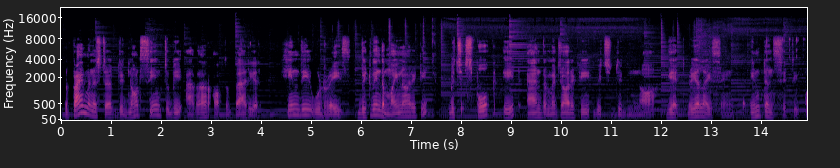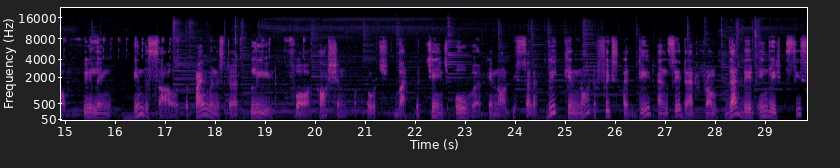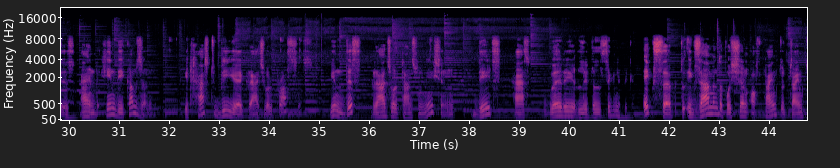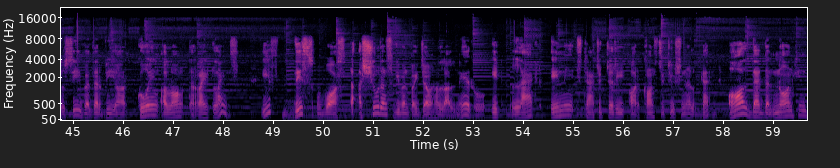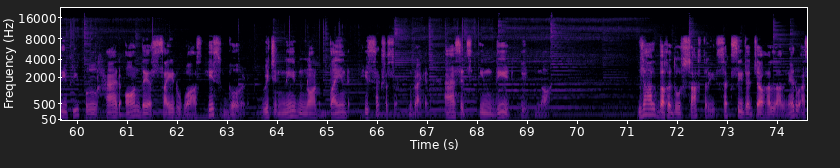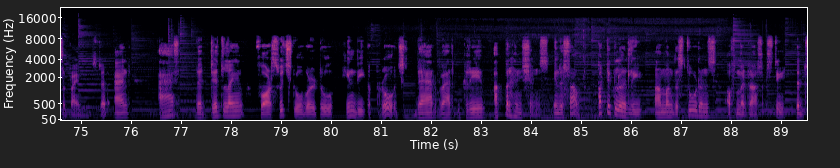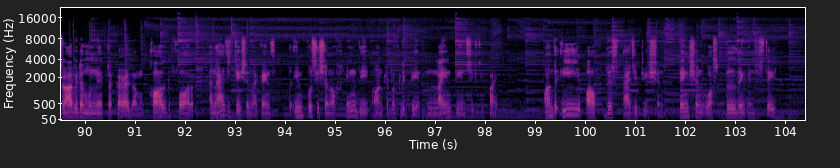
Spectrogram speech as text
The Prime Minister did not seem to be aware of the barrier Hindi would raise between the minority which spoke it and the majority which did not. Yet, realizing the intensity of feeling in the South, the Prime Minister pleaded for caution approach. But the change over cannot be sudden. We cannot fix a date and say that from that date English ceases and Hindi comes in. It has to be a gradual process. In this gradual transformation, dates has very little significance except to examine the position of time to time to see whether we are going along the right lines. If this was the assurance given by Jawaharlal Nehru, it lacked any statutory or constitutional guarantee. All that the non Hindi people had on their side was his word, which need not bind his successor, bracket, as it indeed did not. Lal Bahadur Shastri succeeded Jawaharlal Nehru as a prime minister, and as the deadline for switched over to Hindi approach, there were grave apprehensions in the south, particularly among the students of Madras state. The Dravida Munnetra Kazhagam called for an agitation against the imposition of Hindi on Republic Day 1965. On the eve of this agitation, tension was building in the state.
